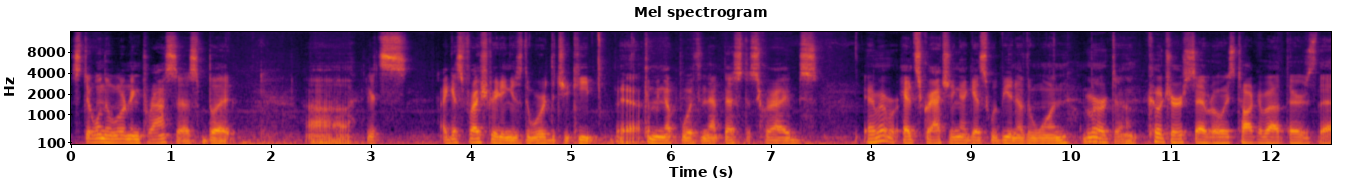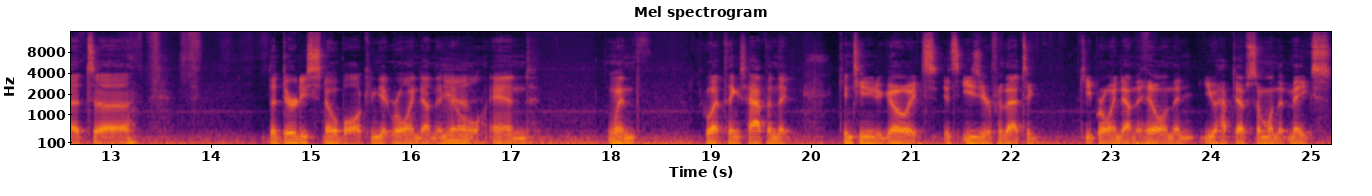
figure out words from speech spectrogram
still in the learning process, but uh, it's I guess frustrating is the word that you keep Yeah. coming up with, and that best describes I remember head scratching. I guess would be another one. remember But, uh, Coach Erstad would always talk about there's that uh, the dirty snowball can get rolling down the Yeah. hill, and when let things happen that continue to go, it's it's easier for that to keep rolling down the hill, and then you have to have someone that makes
